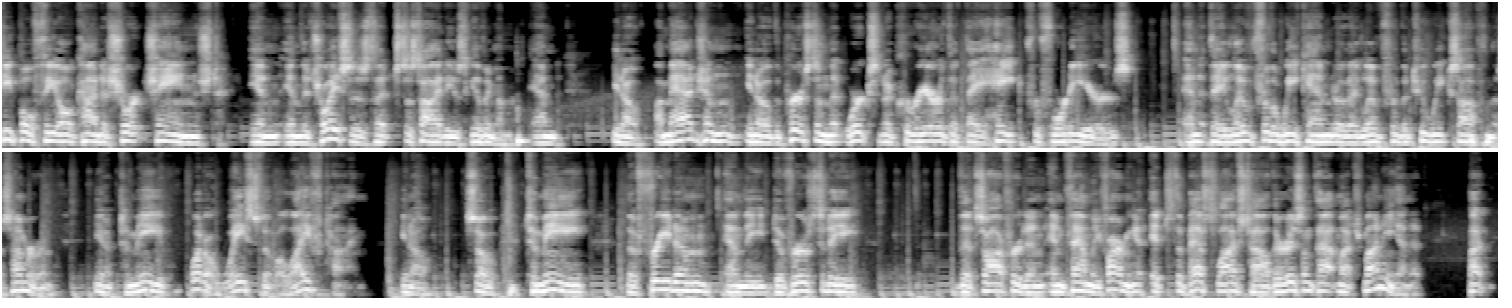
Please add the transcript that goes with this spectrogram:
people feel kind of shortchanged in in the choices that society is giving them. And you know, imagine you know the person that works in a career that they hate for forty years, and they live for the weekend or they live for the two weeks off in the summer. And you know, to me, what a waste of a lifetime. You know, so to me, the freedom and the diversity that's offered in, in family farming, it, it's the best lifestyle. There isn't that much money in it, but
